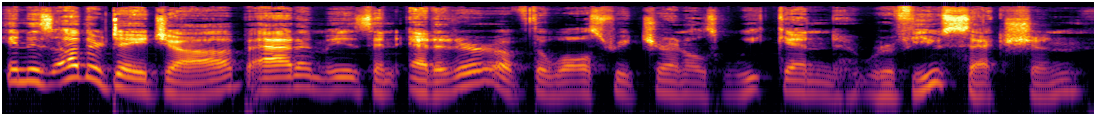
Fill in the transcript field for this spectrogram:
In his other day job, Adam is an editor of the Wall Street Journal's weekend review section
